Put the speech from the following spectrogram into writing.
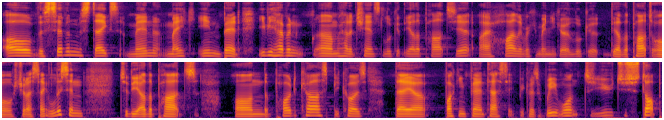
of the seven mistakes men make in bed. If you haven't um, had a chance to look at the other parts yet, I highly recommend you go look at the other parts, or should I say, listen to the other parts on the podcast because they are fucking fantastic because we want you to stop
